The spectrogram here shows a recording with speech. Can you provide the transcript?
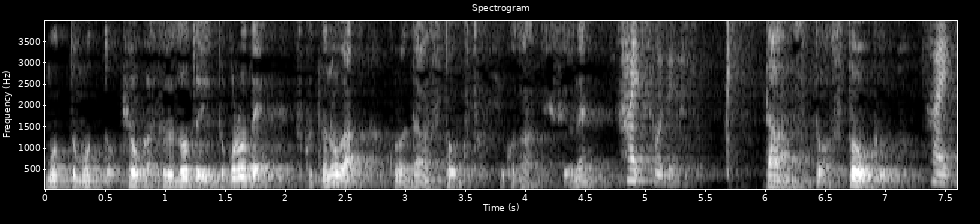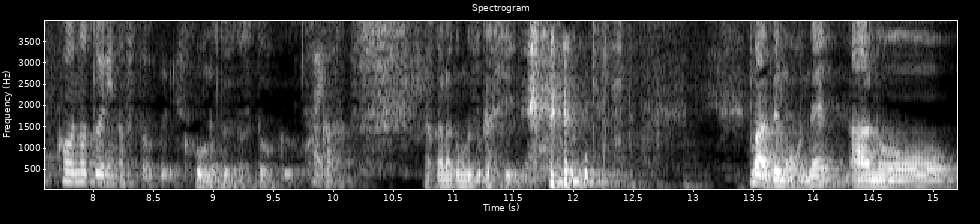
もっともっと強化するぞというところで作ったのが、このダンストークということなんですよね。はい、そうです。ダンスとストーク。はい、コウノトリのストークです。コウノトリのストーク。はい。なかなか難しいね。まあでもね、あの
